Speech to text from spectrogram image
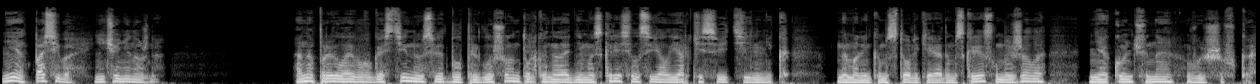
«Нет, спасибо, ничего не нужно». Она провела его в гостиную, свет был приглушен, только над одним из кресел сиял яркий светильник. На маленьком столике рядом с креслом лежала неоконченная вышивка.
